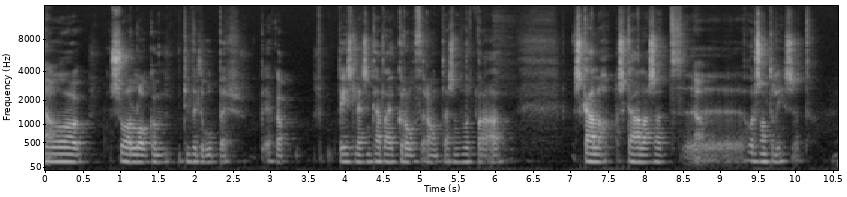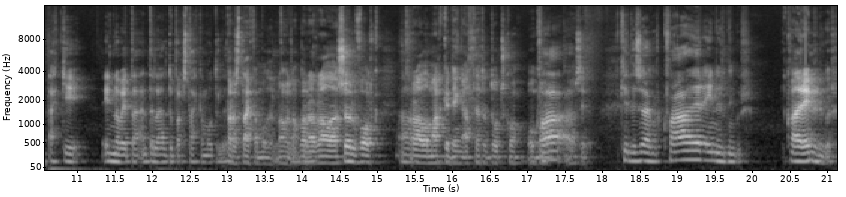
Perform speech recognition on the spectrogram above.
og svo að lokum í tilfelli Uber eitthvað beislega sem kallaði growth round þar sem þú ert bara að skala, skala satt, Já. uh, horizontally satt. ekki innovata endilega heldur bara stækka mótilið bara stækka mótil, náttúrulega bara að ráða sölufólk Já. ráða marketing, allt þetta dót sko og Hvað- hvað sér Getið segja okkur, hvað er einhyrningur? Hvað er einhyrningur?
